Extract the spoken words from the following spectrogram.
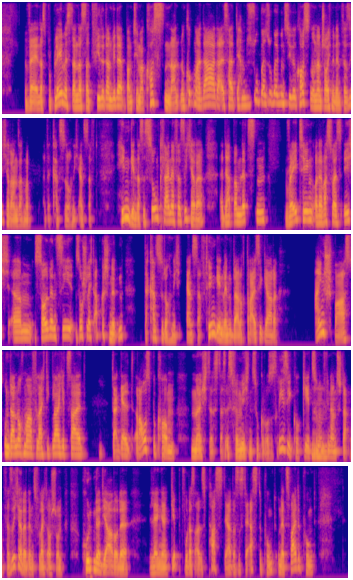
wählen. Das Problem ist dann, dass halt viele dann wieder beim Thema Kosten landen und guck mal da, da ist halt, die haben super, super günstige Kosten und dann schaue ich mir den Versicherer an und sag mal, da kannst du doch nicht ernsthaft hingehen. Das ist so ein kleiner Versicherer, äh, der hat beim letzten Rating oder was weiß ich, ähm, Solvency so schlecht abgeschnitten, da kannst du doch nicht ernsthaft hingehen, wenn du da noch 30 Jahre einsparst und dann nochmal vielleicht die gleiche Zeit da Geld rausbekommen möchtest. Das ist für mich ein zu großes Risiko. Geh zu einem mhm. finanzstarken Versicherer, den es vielleicht auch schon 100 Jahre oder länger gibt, wo das alles passt. Ja, das ist der erste Punkt. Und der zweite Punkt,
